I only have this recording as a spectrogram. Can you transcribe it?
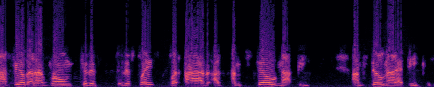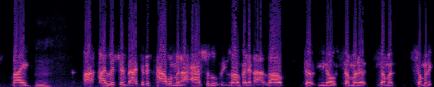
I feel that I've grown to this to this place, but I, I I'm still not peak. I'm still not at peak. Like mm. I, I listen back to this album and I absolutely love it, and I love the you know some of the some of some of the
